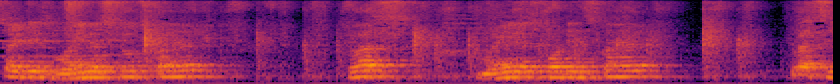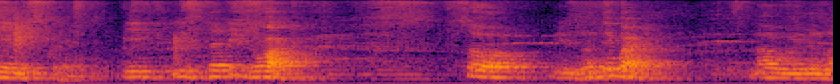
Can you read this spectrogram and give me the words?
so it is minus two square plus minus 14 square plus 8 square. It is that is what? So is nothing but ನಾವು ಇದನ್ನ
